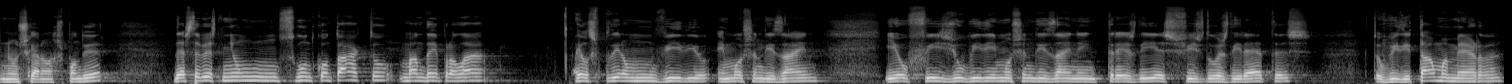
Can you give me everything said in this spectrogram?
não chegaram a responder. Desta vez tinha um segundo contacto, mandei para lá, eles pediram-me um vídeo em motion design eu fiz o vídeo em motion design em 3 dias, fiz duas diretas. O vídeo está uma merda,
